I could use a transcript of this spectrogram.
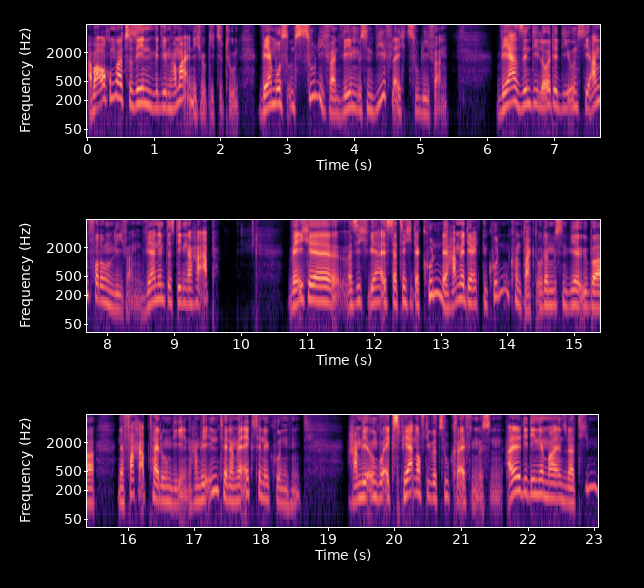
Aber auch um mal zu sehen, mit wem haben wir eigentlich wirklich zu tun. Wer muss uns zuliefern? Wem müssen wir vielleicht zuliefern? Wer sind die Leute, die uns die Anforderungen liefern? Wer nimmt das Ding nachher ab? Welche, was ich, wer ist tatsächlich der Kunde? Haben wir direkten Kundenkontakt oder müssen wir über eine Fachabteilung gehen? Haben wir interne, haben wir externe Kunden? Haben wir irgendwo Experten, auf die wir zugreifen müssen? All die Dinge mal in so einer Team,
